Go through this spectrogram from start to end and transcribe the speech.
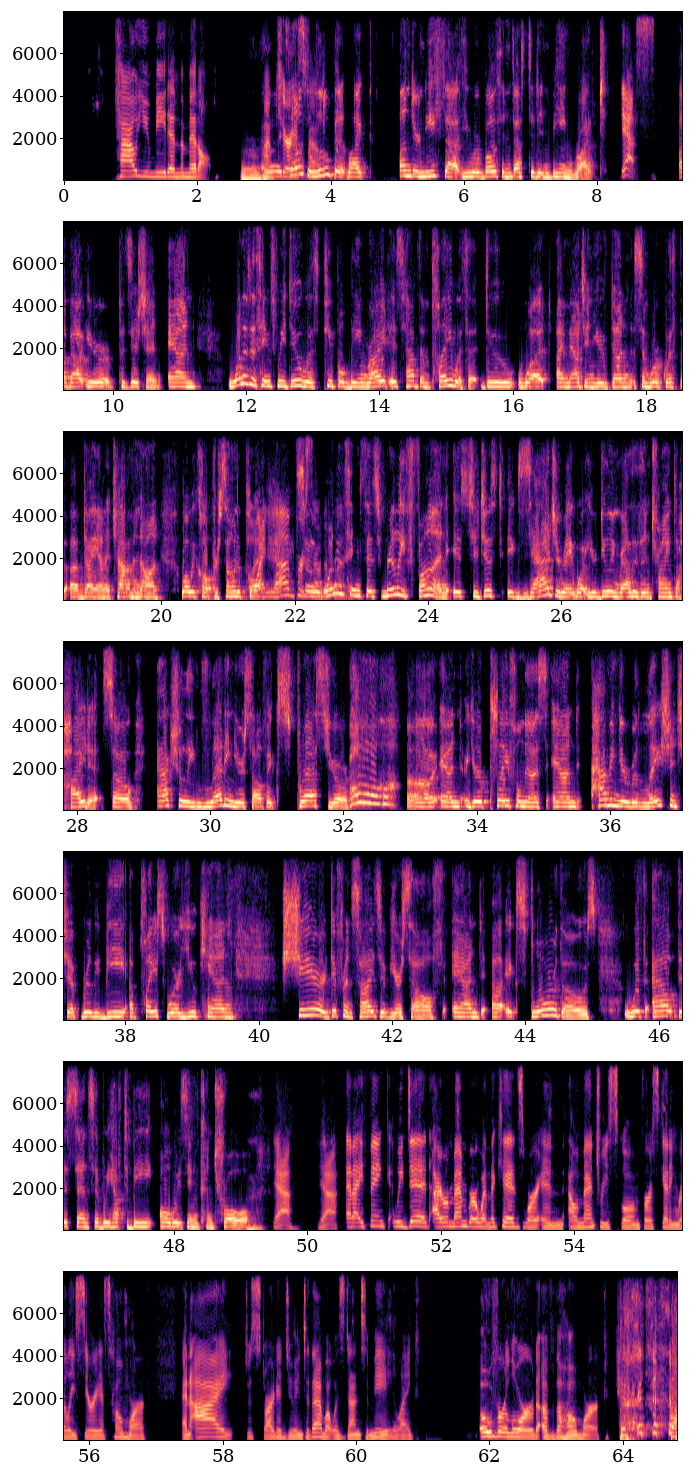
How you meet in the middle. Mm. I'm well. It sounds about. a little bit like underneath that you were both invested in being right. Yes. About your position. And one of the things we do with people being right is have them play with it. Do what I imagine you've done some work with uh, Diana Chapman on what we call persona play. Oh, I love persona. So one play. of the things that's really fun is to just exaggerate what you're doing rather than trying to hide it. So actually letting yourself express your uh, and your playfulness and having your relationship really be a place where you can share different sides of yourself and uh, explore those without this sense of we have to be always in control. Mm. Yeah. Yeah. And I think we did. I remember when the kids were in elementary school and first getting really serious homework. And I just started doing to them what was done to me. Like, overlord of the homework.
